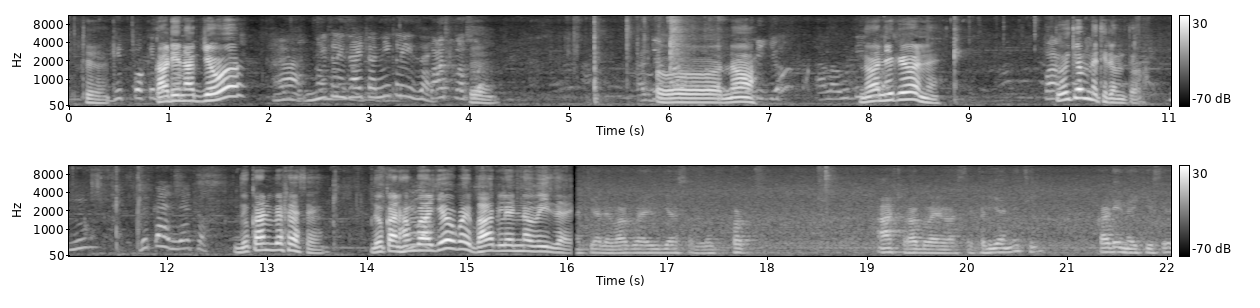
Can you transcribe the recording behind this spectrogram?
ઠીક. કાઢી નાખજો હો. નીકળી જાય તો નીકળી જાય. ઠીક. ઓ નો. ન નીકળ્યો ને? તું કેમ નથી રમતો? દુકાન બેઠો. દુકાન બેઠો છે? દુકાન સંભાળ જેવો કોઈ ભાગ લઈને ન જાય. અત્યારે વાગવા આવી ગયા છે, લગભગ આઠ વાગવા આવ્યા છે. ઘડિયા નથી, કાઢી નાખી છે.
